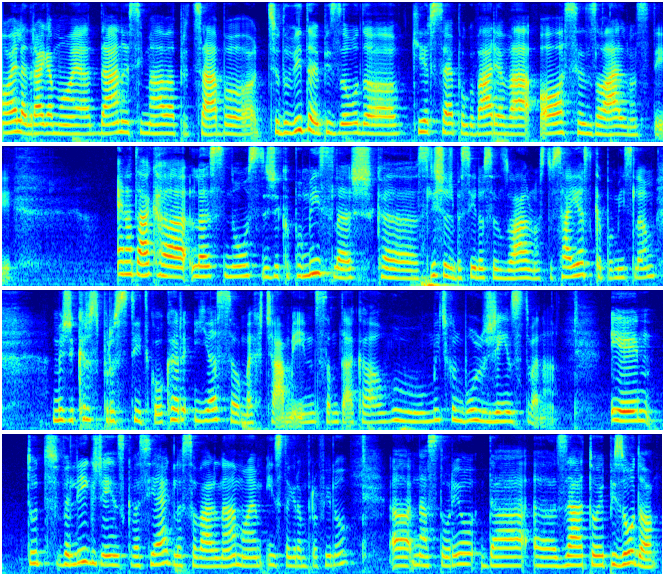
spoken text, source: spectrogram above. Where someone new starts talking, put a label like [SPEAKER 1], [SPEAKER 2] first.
[SPEAKER 1] Ojla, draga moja, danes imamo pred sabo čudovito epizodo, kjer se pogovarjava o senzualnosti. Ena taka lastnost, že ko pomisliš, ko slišiš besedo senzualnost, vsaj jaz, ko pomislim, me že kar sprosti, ker jaz se omehčam in sem taka, umečkam bolj ženstvena. In tudi veliko žensk vas je glasovalo na mojem Instagram profilu uh, na storju, da uh, za to epizodo.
